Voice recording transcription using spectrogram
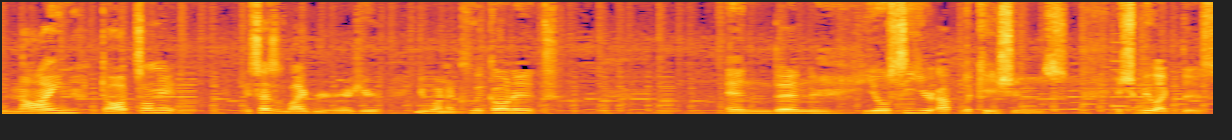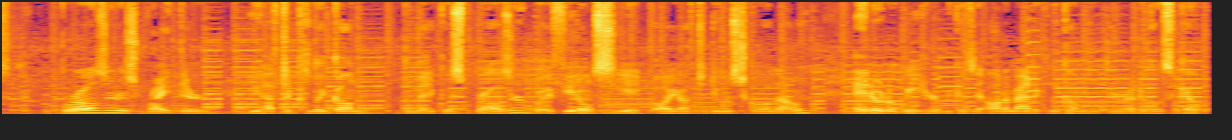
nine dots on it. It says a library right here. You want to click on it, and then you'll see your applications. It should be like this. Browser is right there. You have to click on the Meta Quest browser, but if you don't see it, all you have to do is scroll down, and it'll be here because it automatically comes with your Meta Quest account.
